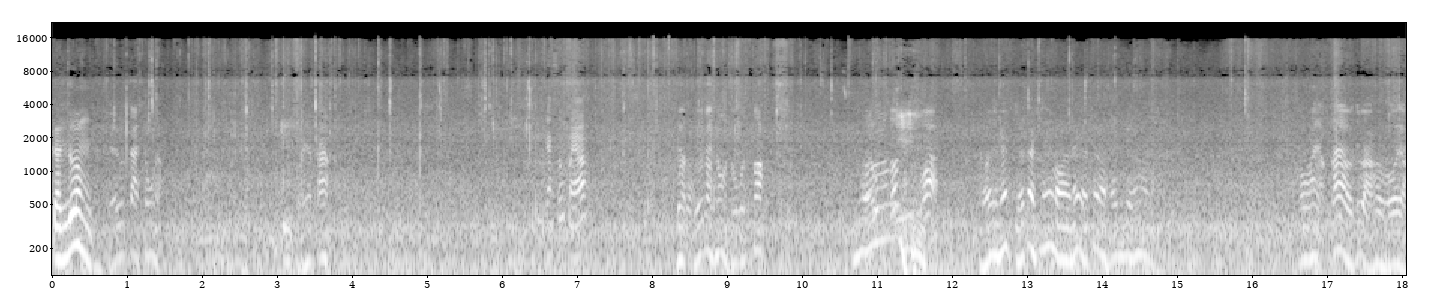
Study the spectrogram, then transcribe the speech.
gần luôn Để à. Rồi cho ta. Chắc số phải không Được, ta xuống một số to. tốt quá rồi nó chữa cái xuống lòi đấy chứ là không được không hay là cao chứ bảo hồi hồi à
